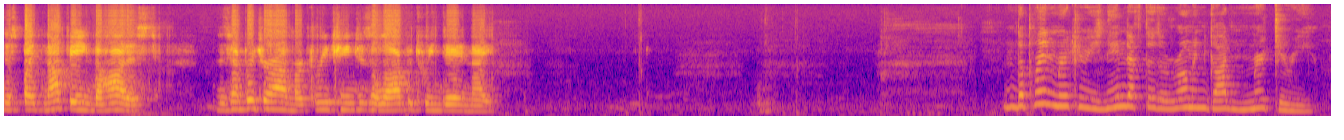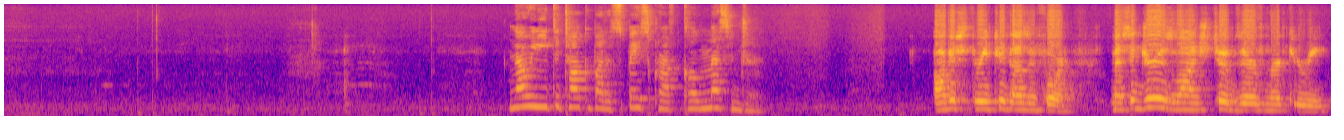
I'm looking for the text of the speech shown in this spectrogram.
Despite not being the hottest, the temperature on Mercury changes a lot between day and night. The planet Mercury is named after the Roman god Mercury. Now we need to talk about a spacecraft called Messenger. August 3, 2004. Messenger is launched to observe Mercury.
